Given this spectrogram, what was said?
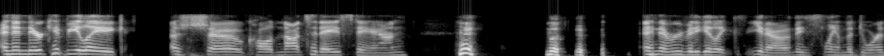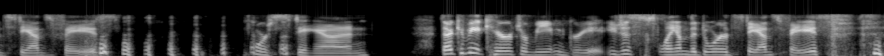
And then there could be like a show called Not Today Stan. And everybody get like, you know, they slam the door in Stan's face. Poor Stan. That could be a character meet and greet. You just slam the door in Stan's face.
